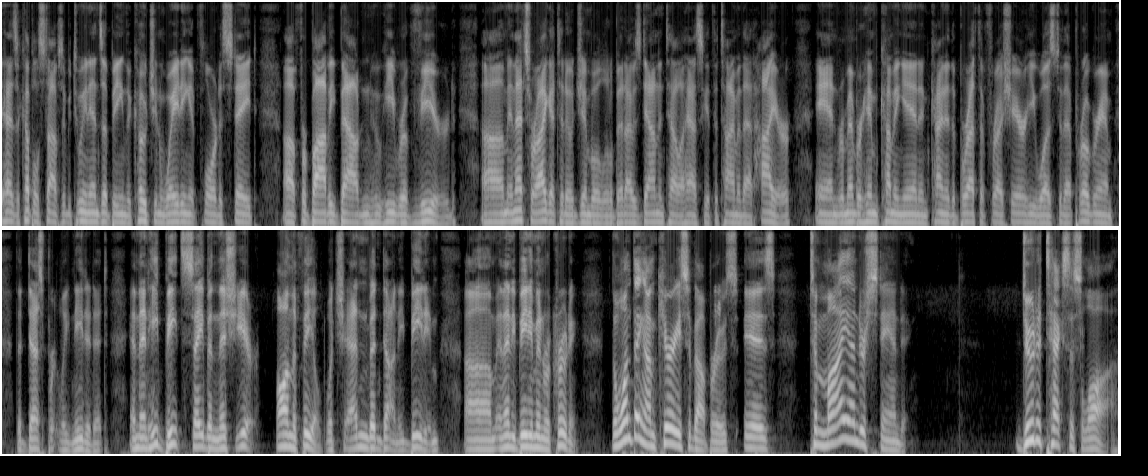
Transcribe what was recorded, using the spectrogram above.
has a couple of stops in between, ends up being the coach in waiting at Florida State uh, for Bobby Bowden, who he revered. Um, and that's where I got to know Jimbo a little bit. I was down in Tallahassee at the time of that hire, and remember him coming in and kind of the breath of fresh air he was to that program that desperately needed it. And then he beat Saban this year on the field, which hadn't been done. He beat him, um, and then he beat him in recruiting. The one thing I'm curious about, Bruce, is to my understanding, due to Texas law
